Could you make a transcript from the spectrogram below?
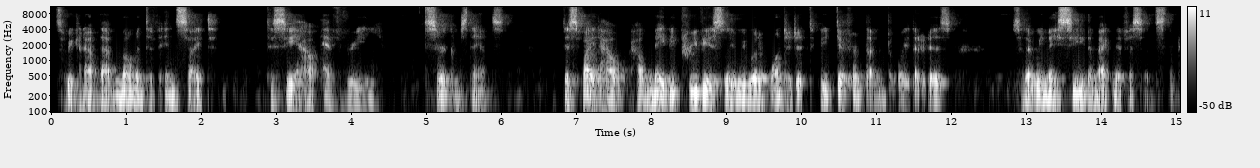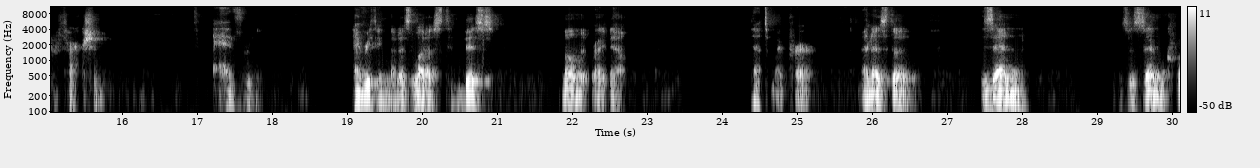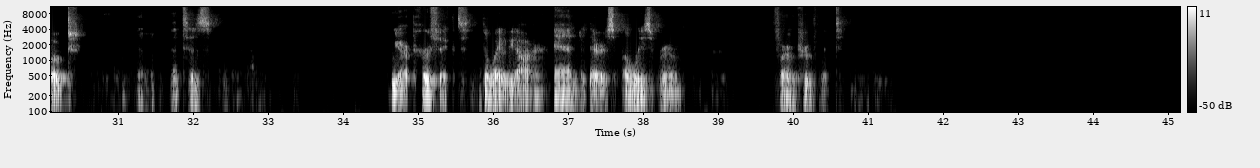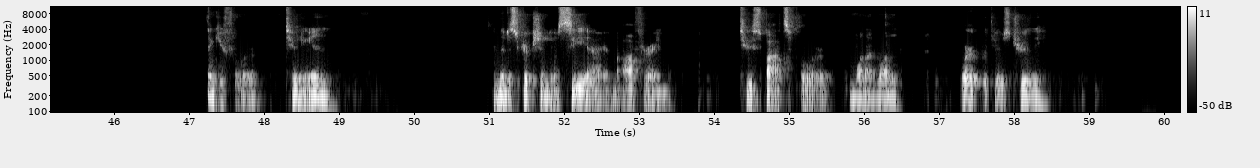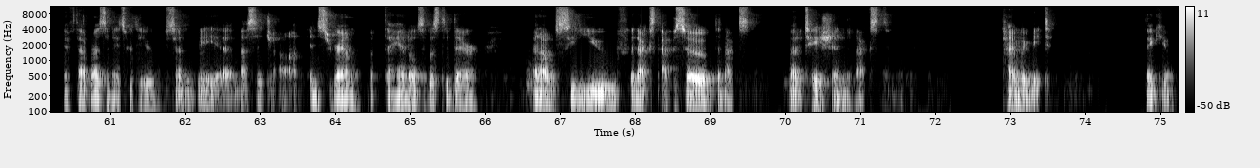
So we can have that moment of insight to see how every circumstance, despite how, how maybe previously we would have wanted it to be different than the way that it is, so that we may see the magnificence, the perfection, every everything that has led us to this moment right now. That's my prayer. And as the Zen, there's a Zen quote that says, we are perfect the way we are, and there's always room for improvement. Thank you for tuning in. In the description, you'll see I am offering two spots for one on one work with yours truly. If that resonates with you, send me a message on Instagram. The handle's listed there. And I will see you for the next episode, the next meditation, the next time we meet. Thank you.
